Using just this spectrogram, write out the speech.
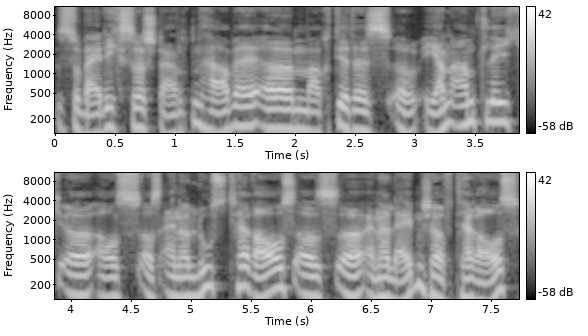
soweit ich es verstanden habe, äh, macht ihr das äh, ehrenamtlich äh, aus, aus einer Lust heraus, aus äh, einer Leidenschaft heraus.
